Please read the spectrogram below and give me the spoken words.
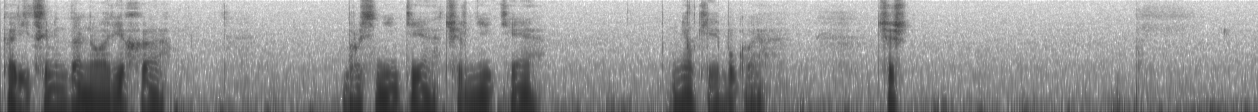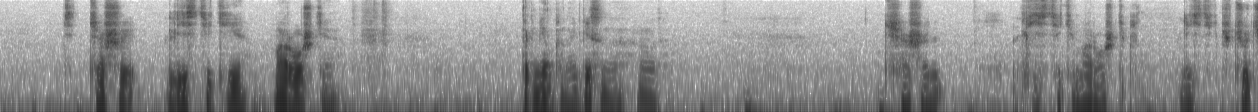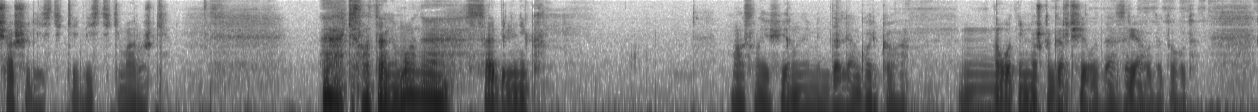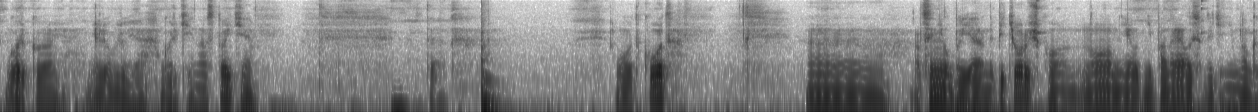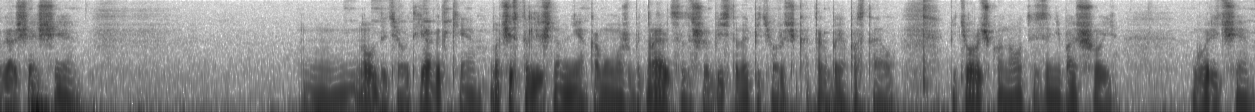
корицы, миндального ореха, брусники, черники, мелкие буквы, чеш, чаши, листики, морожки. Так мелко написано. Вот. Чаша, листики, морожки. Блин. Листики. Чуть чаши, листики, листики, морожки. А, кислота лимона, сабельник, масло эфирное миндаля горького. Ну вот немножко горчило, да, зря вот это вот горькую. Не люблю я горькие настойки. Так. Вот код. Э, оценил бы я на пятерочку, но мне вот не понравилось вот эти немного горчащие ну вот эти вот ягодки ну чисто лично мне кому может быть нравится зашибись тогда пятерочка так бы я поставил пятерочку но вот из-за небольшой горечи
